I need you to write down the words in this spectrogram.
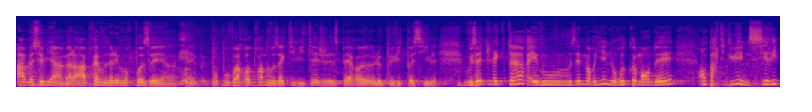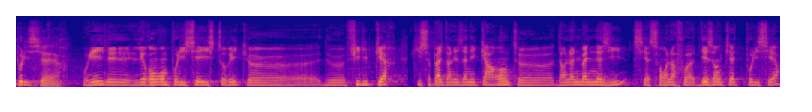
Ah ben c'est bien. Mais alors après, vous allez vous reposer hein, et pour pouvoir reprendre vos activités, je l'espère, euh, le plus vite possible. Vous êtes lecteur et vous, vous aimeriez nous recommander en particulier une série policière. Oui, les, les romans policiers historiques euh, de Philippe Kerr, qui se passent dans les années 40 euh, dans l'Allemagne nazie. Ce sont à la fois des enquêtes policières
